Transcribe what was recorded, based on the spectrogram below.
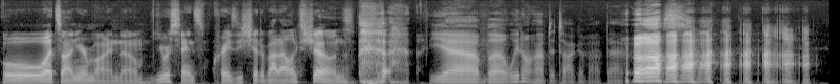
What's on your mind, though? You were saying some crazy shit about Alex Jones. yeah, but we don't have to talk about that.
